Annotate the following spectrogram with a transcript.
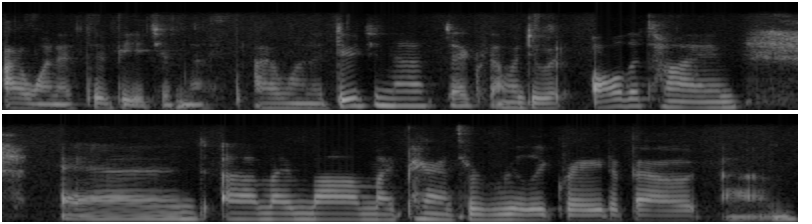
I wanted to be a gymnast. I want to do gymnastics. I want to do it all the time. And uh, my mom, my parents were really great about um,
